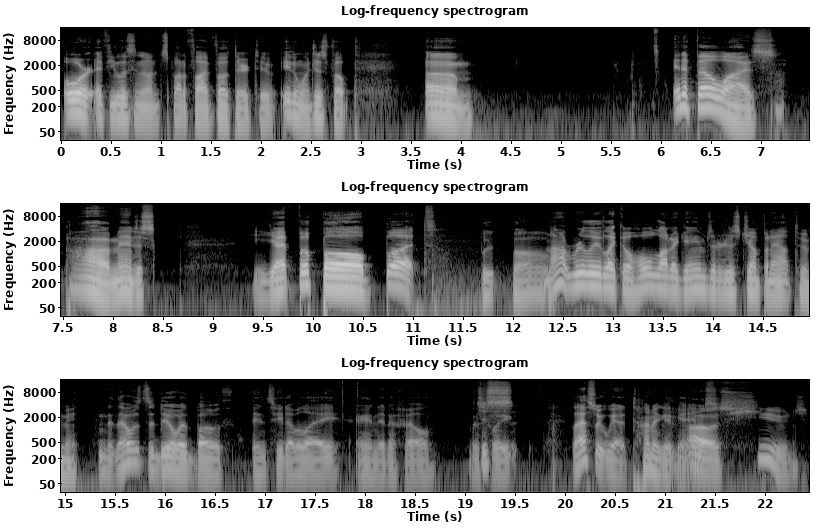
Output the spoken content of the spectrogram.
Or if you listen on Spotify, vote there too. Either one, just vote. Um NFL wise, ah man, just you got football, but Football. not really like a whole lot of games that are just jumping out to me. That was the deal with both NCAA and NFL this Just week. Last week we had a ton of good games. oh, it's huge.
